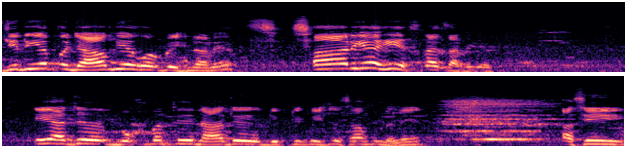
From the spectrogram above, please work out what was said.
ਜਿਹੜੀਆਂ ਪੰਜਾਬ ਦੀਆਂ ਕਾਰਪੋਰੇਸ਼ਨਾਂ ਨੇ, ਸਾਰੀਆਂ ਹੀ ਇਸ ਤਰ੍ਹਾਂ ਕਰ ਰਹੀਆਂ ਇਹ ਅੱਜ ਮੁੱਖ ਮੰਤਰੀ ਨਾਂ ਤੇ ਡਿਪਟੀ ਕਮਿਸ਼ਨਰ ਸਾਹਿਬ ਨੂੰ। ਮਿਲੇ ਅਸੀਂ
